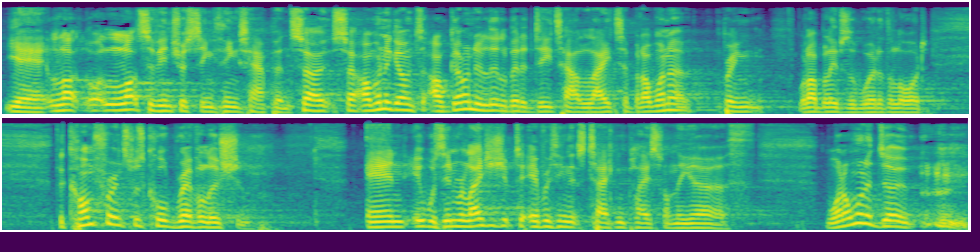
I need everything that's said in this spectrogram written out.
yeah, lot, lots of interesting things happen. So, so I want to go into, I'll go into a little bit of detail later, but I want to bring what I believe is the word of the Lord. The conference was called Revolution, and it was in relationship to everything that's taking place on the earth. What I want to do,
